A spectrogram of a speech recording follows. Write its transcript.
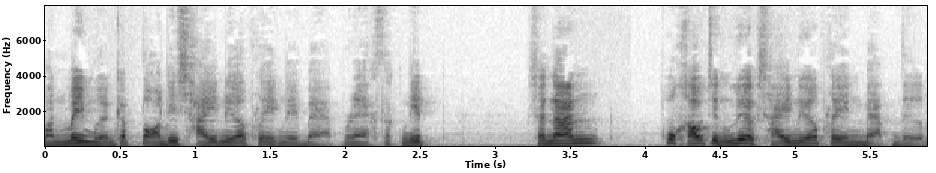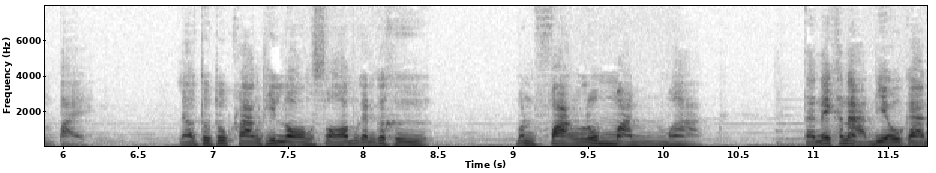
มันไม่เหมือนกับตอนที่ใช้เนื้อเพลงในแบบแรกสักนิด ฉะนั้นพวกเขาจึงเลือกใช้เนื้อเพลงแบบเดิมไป แล้วทุกๆ ครั้งที่ลองซ้อมกันก็คือ มันฟังแล้วมันมาก แต่ในขณะเดียวกัน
